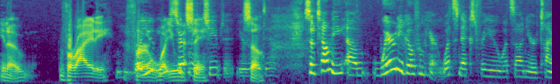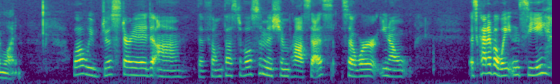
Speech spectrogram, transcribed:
you know, variety for well, you, what you, you would see. achieved it. You so. really did. So tell me, um, where do you go from here? What's next for you? What's on your timeline? Well, we've just started uh, the film festival submission process, so we're, you know, it's kind of a wait and see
